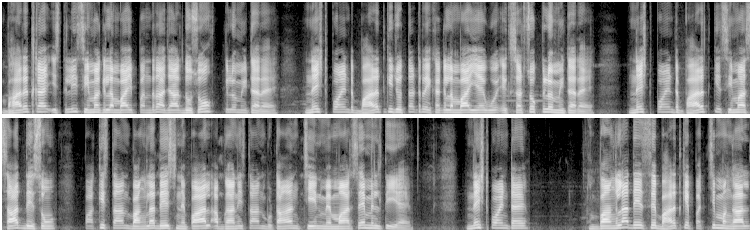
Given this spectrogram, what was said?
भारत का स्थलीय सीमा की लंबाई पंद्रह हज़ार दो सौ किलोमीटर है। नेक्स्ट पॉइंट, भारत की जो तट रेखा की लंबाई है वो इकसठ किलोमीटर है। नेक्स्ट पॉइंट, भारत की सीमा सात देशों पाकिस्तान, बांग्लादेश, नेपाल, अफ़गानिस्तान, भूटान, चीन, म्यांमार से मिलती है। नेक्स्ट पॉइंट है, बांग्लादेश से भारत के पश्चिम बंगाल,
